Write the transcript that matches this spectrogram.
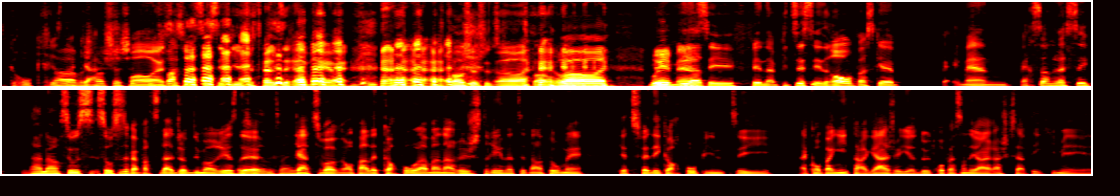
du gros crise Ah, de je pense cash. que je sais Ouais, ouais, c'est ça, c'est c'est qui, je te le dirai après. Mais... Je pense que je sais de Ah Ouais, ouais. Mais Oui, man, puis. att- c'est fin. Puis tu sais, c'est drôle parce que, ben, man, personne le sait. Non, non. C'est aussi, ça aussi, ça fait partie de la job d'humoriste. Quand tu vas, on parlait de corpo avant d'enregistrer, là, tu sais, tantôt, mais que tu fais des corpos, puis tu sais, la compagnie t'engage, il y a deux, trois personnes des RH qui savent t'es qui, mais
